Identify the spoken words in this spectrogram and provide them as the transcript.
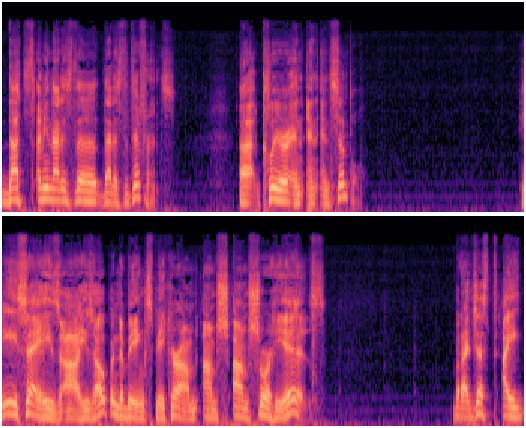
That's I mean that is the that is the difference. Uh, clear and, and, and simple. He say he's uh, he's open to being speaker. I'm I'm I'm sure he is. But I just I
